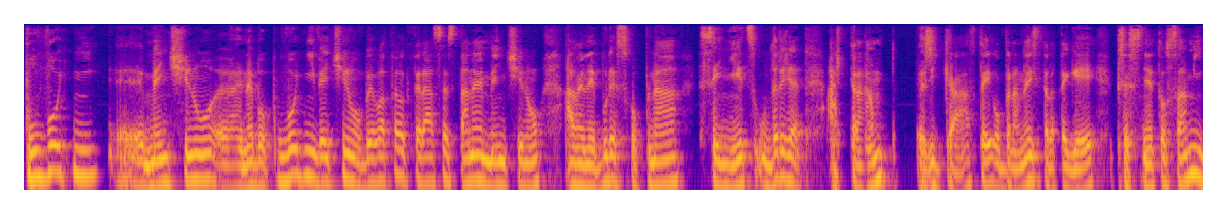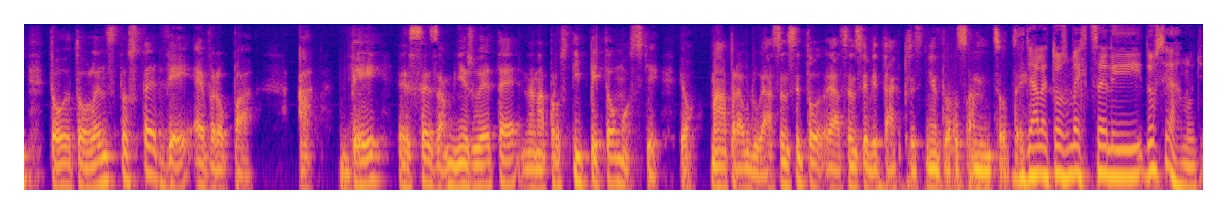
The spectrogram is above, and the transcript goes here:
původní menšinu nebo původní většinu obyvatel, která se stane menšinou, ale nebude schopná si nic udržet. A Trump říká v té obrané strategii přesně to samé. To, tohle jste vy, Evropa. A vy se zaměřujete na naprostý pitomosti. Jo, má pravdu. Já jsem si, to, já jsem si vytáhl přesně toho samé, co ty. Ale to jsme chceli dosáhnout.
